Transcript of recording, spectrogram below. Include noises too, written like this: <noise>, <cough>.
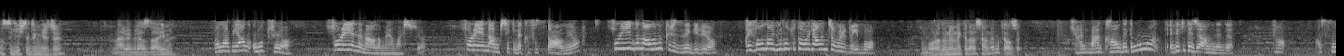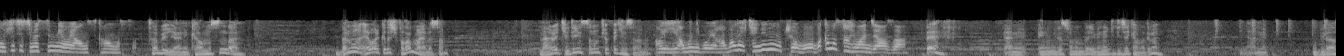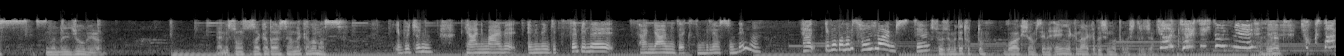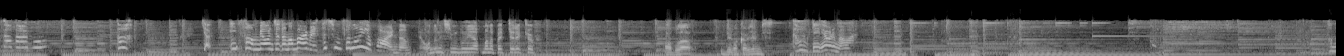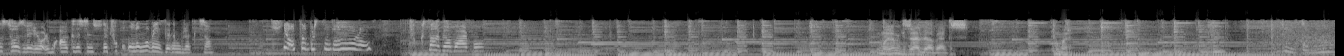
Nasıl geçti dün gece? Merve biraz daha iyi mi? Vallahi bir an unutuyor. Sonra yeniden ağlamaya başlıyor. Sonra yeniden bir şekilde kafası dağılıyor. Sonra yeniden ağlama krizine giriyor. Ay vallahi yoruldu da öyle anca uyudu İbo. Bora dönene kadar sende mi kalacak? Yani ben kal dedim ama eve gideceğim dedi. Ya aslında hiç içime sinmiyor yalnız kalması. Tabii yani kalmasın da. Ben ona ev arkadaşı falan mı ayarlasam? Merve kedi insanı mı köpek insanı mı? Ay aman İbo ya. Vallahi kendini unutuyor bu. Bakamaz hayvancağıza. De. Yani eninde sonunda evine gidecek ama değil mi? Yani bu biraz sınırlayıcı oluyor. Yani sonsuza kadar sende kalamaz. İbocuğum yani Merve evine gitse bile sen gelmeyeceksin biliyorsun değil mi? Ya İbo bana bir söz vermişti. Sözümü de tuttum. Bu akşam seni en yakın arkadaşımla tanıştıracağım. Ya gerçekten mi? Evet. Çok güzel bir haber bu. Da. Ya insan bir önceden haber verir saçımı falan yapardım. Ya onun için bunu yapmana pek gerek yok. Abla bir bakabilir misin? Tamam geliyorum hemen. Sana söz veriyorum. Arkadaşın üstüne çok olumlu bir izlenim bırakacağım. Ya sabırsızlanıyorum. Çok güzel bir haber bu. Umarım güzel bir haberdir. Umarım.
